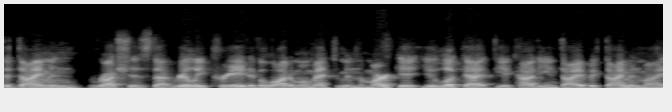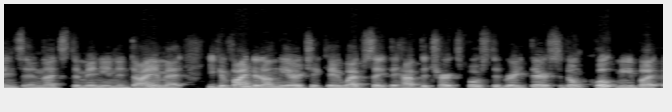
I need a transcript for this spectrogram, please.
the diamond rushes that really created a lot of momentum in the market, you look at the Ekati and Diavik diamond mines, and that's Dominion and Diamet. You can find it on the RJK website. They have the charts posted right there. So don't quote me, but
